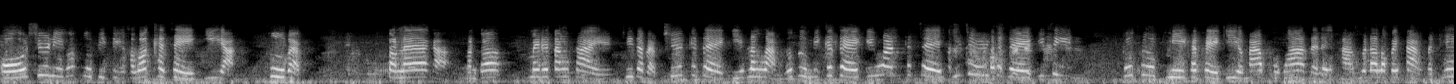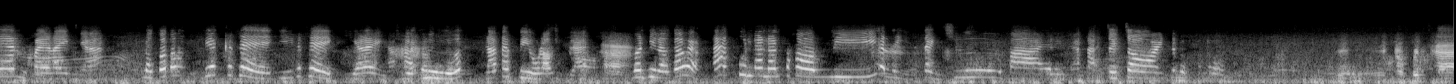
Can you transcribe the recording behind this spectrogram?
โอ้ชื่อนี้ก็คือจริงๆคำว่าคาเจกี้อะคือแบบตอนแรกอะ มันก็ไม่ได้ตั้งใจที่จะแบบชื่อคาเจกี้หลังๆก็คือมีคาเจกี้วันคาเจกี้ชื่อคาเจกี้ซีนก็คือมีคาเจกี้เยอะมากเพราะว่าหลายๆครั้งเวลาเราไปต่างประเทศหรือไปอะไรอย่างเงี้ย เราก็ต้องเรียกคาเจกี้คาเจกี้อะไรอย่างเงี้ยค่ะหรือแล้วแต่ฟิลเราอีกแล้วอ่า บางทีเราก็แบบอะคุณอนันต์พรลีอะไรอย่างเงี้ยแต่งชื่อไปอะไรอย่างเงี้ยค่ะจอยๆสนุกสนุกขอบคุณค่ะ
